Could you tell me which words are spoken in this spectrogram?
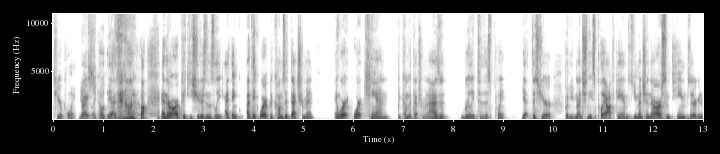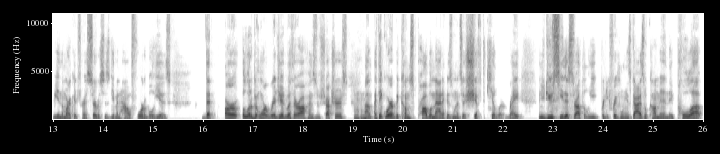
to your point, yes. right? Like, oh, yeah, they're not, and there are picky shooters in this league. I think, I think where it becomes a detriment and where where it can become a detriment, it hasn't really to this point yet this year. But you mentioned these playoff games. You mentioned there are some teams that are going to be in the market for his services, given how affordable he is, that are a little bit more rigid with their offensive structures. Mm-hmm. Um, I think where it becomes problematic is when it's a shift killer, right? And you do see this throughout the league pretty frequently. As guys will come in, they pull up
